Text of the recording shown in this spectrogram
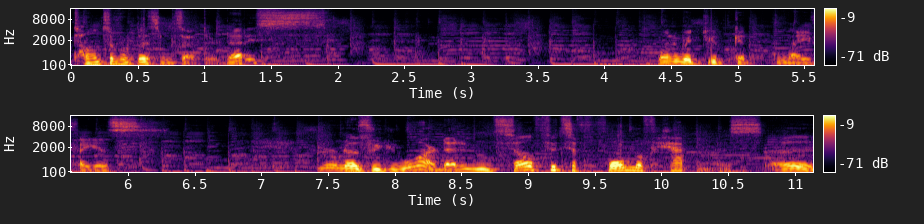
tons of replacements out there. That is one way to get life, I guess. Everyone knows who you are. That in itself is a form of happiness. I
